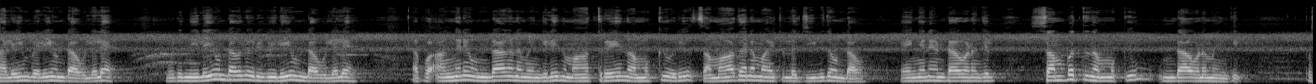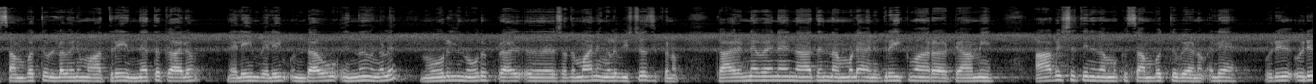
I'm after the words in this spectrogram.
നിലയും വിലയും ഉണ്ടാവില്ല അല്ലേ? ഒരു നിലയും ഉണ്ടാവില്ല ഒരു വിലയും ഉണ്ടാവില്ല അല്ലേ? അപ്പോൾ അങ്ങനെ ഉണ്ടാകണമെങ്കിൽ മാത്രമേ നമുക്ക് ഒരു സമാധാനമായിട്ടുള്ള ജീവിതം ഉണ്ടാവും. എങ്ങനെ ഉണ്ടാവണമെങ്കിൽ സമ്പത്ത് നമുക്ക് ഉണ്ടാവണമെങ്കിൽ. അപ്പോൾ സമ്പത്തുള്ളവന് മാത്രമേ ഇന്നത്തെ കാലം നിലയും വിലയും ഉണ്ടാവൂ എന്ന് നിങ്ങൾ നൂറിൽ നൂറ് ശതമാനം നിങ്ങൾ വിശ്വസിക്കണം. കാരണവനായ നാഥൻ നമ്മളെ അനുഗ്രഹിക്കുമാറാകട്ടെ. ആമീൻ. ആവശ്യത്തിന് നമുക്ക് സമ്പത്ത് വേണം അല്ലേ? ഒരു ഒരു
